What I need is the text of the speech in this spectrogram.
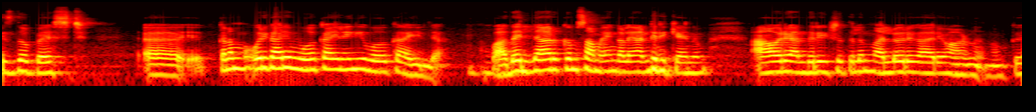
is the best കാരണം ഒരു കാര്യം വർക്ക് ആയില്ലെങ്കിൽ വർക്ക് ആയില്ല. അപ്പോൾ അതെല്ലാവർക്കും സമയം കളയാണ്ടിരിക്കാനും ആ ഒരു അന്തരീക്ഷത്തിലും നല്ലൊരു കാര്യമാണ്. നമുക്ക്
